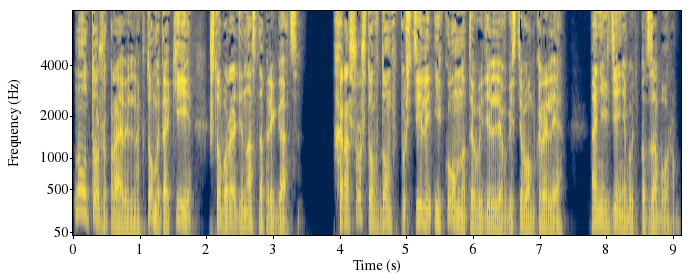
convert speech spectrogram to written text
Ну, тоже правильно, кто мы такие, чтобы ради нас напрягаться? Хорошо, что в дом впустили и комнаты выделили в гостевом крыле, а не где-нибудь под забором.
